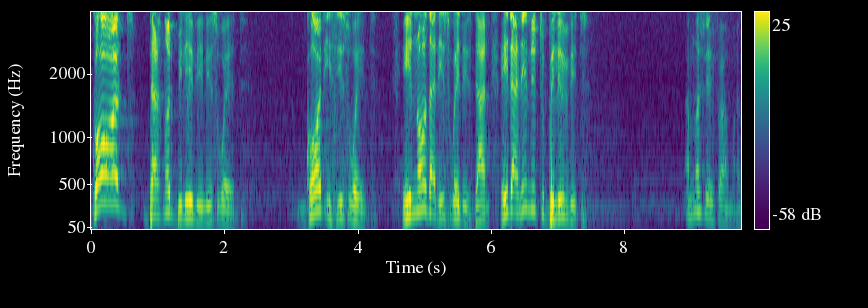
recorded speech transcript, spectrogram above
God does not believe in His word. God is His word. He knows that His word is done. He doesn't need to believe it. I'm not sure if I'm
